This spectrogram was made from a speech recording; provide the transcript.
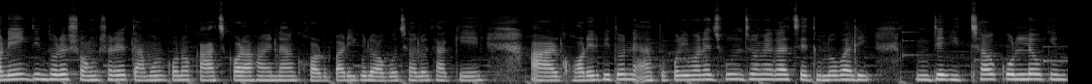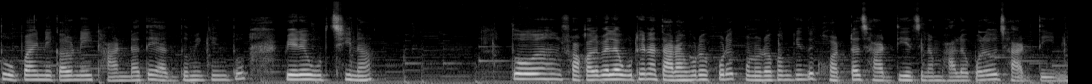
অনেক দিন ধরে সংসারে তেমন কোনো কাজ করা হয় না ঘর বাড়িগুলো অগোছালো থাকে, আর ঘরের ভিতর এত পরিমাণে ঝুল জমে গেছে ধুলোবালি, যে ইচ্ছাও করলেও কিন্তু উপায় নেই, কারণ এই ঠান্ডাতে একদমই কিন্তু পেরে উঠছি না। তো সকালবেলা উঠে না তাড়াহুড়ো করে কোনো রকম কিন্তু ঘরটা ঝাড় দিয়েছিলাম, ভালো করেও ঝাড় দিইনি।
